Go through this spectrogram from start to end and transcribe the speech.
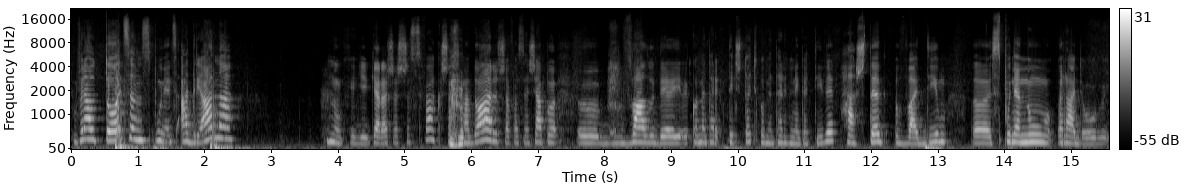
vreau toți să-mi spuneți, Adriana, nu, că e chiar așa și să fac, așa să mă doară și apă să înșeapă uh, valul de comentarii. Deci toate comentariile negative, hashtag Vadim uh, spune nu radioului.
